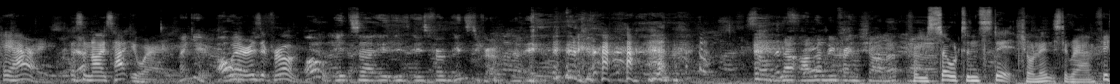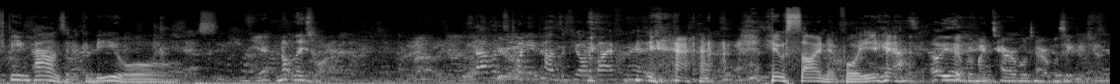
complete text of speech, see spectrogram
Hey Harry, that's yeah. a nice hat you're wearing. Thank you. Oh. Where is it from? Oh, it's uh, it, it's from Instagram. No. no, our lovely friend Charlotte. From uh, Salt and Stitch on Instagram, fifteen pounds and it can be yours. Yeah, not this one. That one's twenty pounds if you want to buy it from him. yeah, he'll sign it for you. Yeah. Oh yeah, with my terrible, terrible signature.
